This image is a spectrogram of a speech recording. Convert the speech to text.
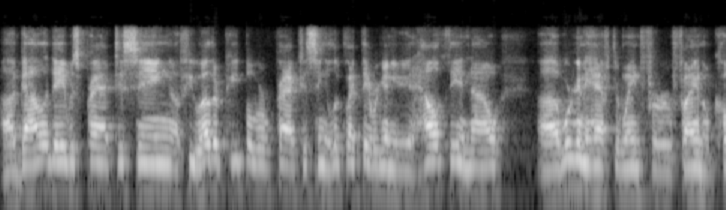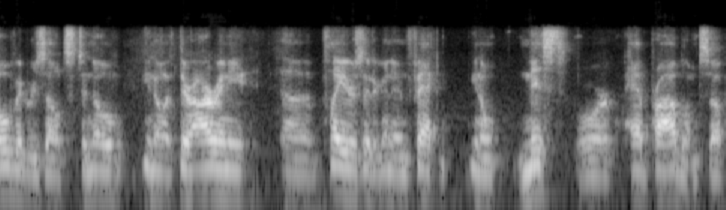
Uh, Golladay was practicing. A few other people were practicing. It looked like they were going to get healthy, and now uh, we're going to have to wait for final COVID results to know, you know, if there are any uh, players that are going to, in fact, you know, miss or have problems. So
